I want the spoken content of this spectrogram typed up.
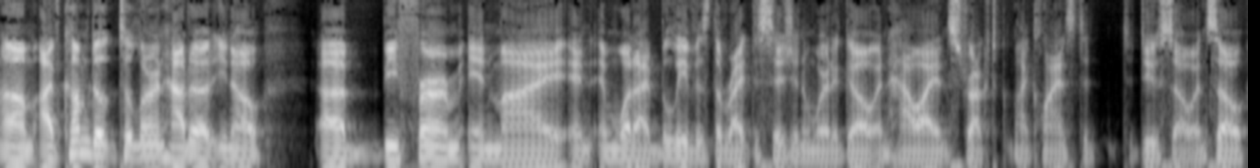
um, i've come to, to learn how to you know uh, be firm in my in, in what i believe is the right decision and where to go and how i instruct my clients to, to do so. And so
